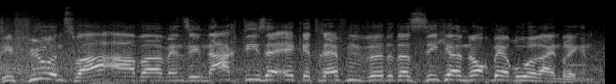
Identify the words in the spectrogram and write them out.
Sie führen zwar, aber wenn sie nach dieser Ecke treffen, würde das sicher noch mehr Ruhe reinbringen.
